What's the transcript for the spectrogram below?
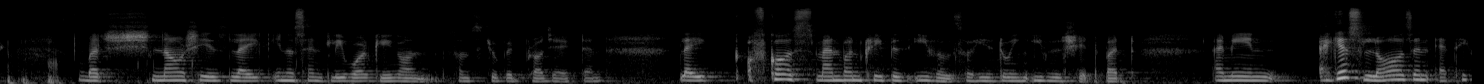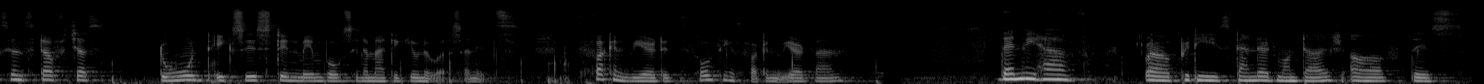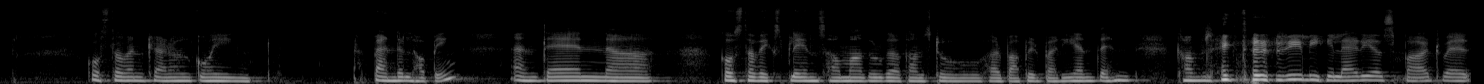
But sh- now like innocently working on some stupid project and like of course man bun creep is evil so he's doing evil shit but i mean i guess laws and ethics and stuff just don't exist in membo cinematic universe and it's it's fucking weird. It's the whole thing is fucking weird man. Then we have a pretty standard montage of this Kaustav and Carol going pandal hopping and then uh, Kaustav explains how Ma Durga comes to her Bapir body, and then comes like the really hilarious part where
